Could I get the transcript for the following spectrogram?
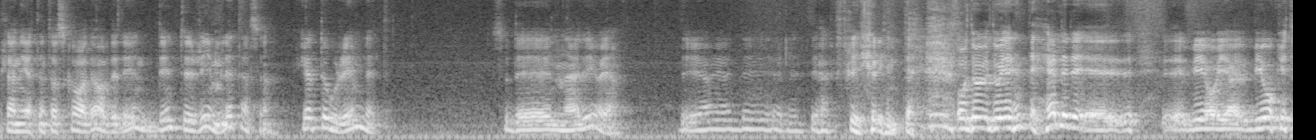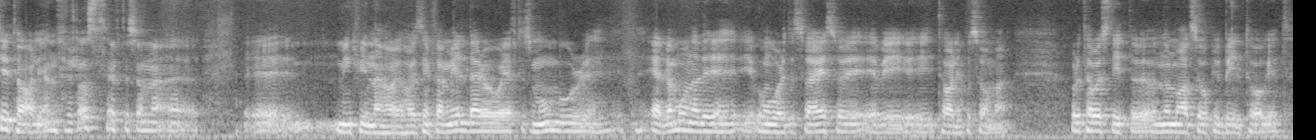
planeten tar skada av det? Det är, det är inte rimligt alltså. Helt orimligt. Så det, nej det gör jag. Det, det, det, jag flyger inte. Och då, då, är det inte heller... Det, eh, vi, vi åker till Italien förstås eftersom eh, eh, min kvinna har, har, sin familj där och eftersom hon bor 11 månader om året i Sverige så är vi i Italien på sommaren. Och då tar vi oss dit och normalt så åker vi biltåget.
